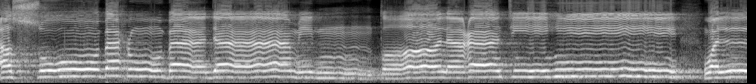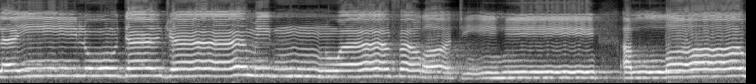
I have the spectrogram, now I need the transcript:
الصبح بدا من طالعته والليل دجا وفرته الله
